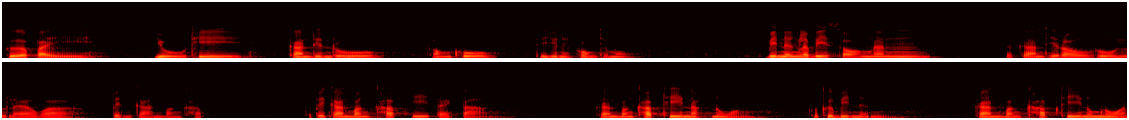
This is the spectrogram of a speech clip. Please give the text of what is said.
เพื่อไปอยู่ที่การเรียนรู้สองคู่ที่อยู่ในโพรงจมูกบีหนึ่งและบีสองนั้น จากการที่เรารู้อยู่แล้วว่าเป็นการบังคับ แต่เป็นการบังคับที่แตกต่าง การบังคับที่หนักหน่วงก็คือบีหนึ่งการบังคับที่นุ่มนวล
